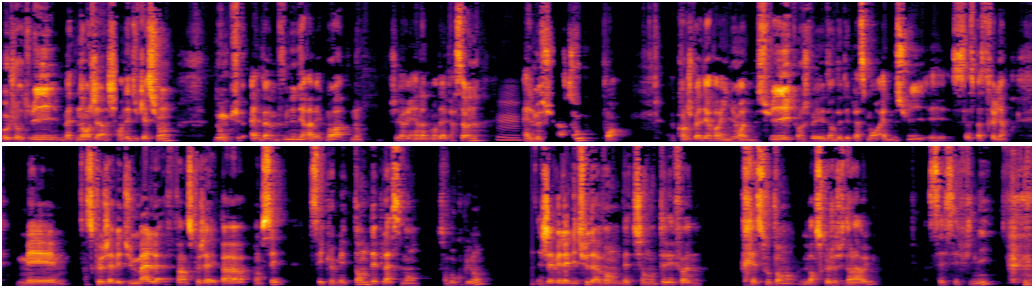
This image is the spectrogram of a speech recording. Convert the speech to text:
Aujourd'hui, maintenant, j'ai un chien en éducation, donc elle va me venir avec moi. Non, j'ai rien à demander à personne. Hmm. Elle me suit partout. Point. Quand je vais à des réunions, elle me suit. Quand je vais dans des déplacements, elle me suit et ça se passe très bien. Mais ce que j'avais du mal, enfin ce que j'avais pas pensé, c'est que mes temps de déplacement sont beaucoup plus longs j'avais l'habitude avant d'être sur mon téléphone très souvent lorsque je suis dans la rue. C'est, fini.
